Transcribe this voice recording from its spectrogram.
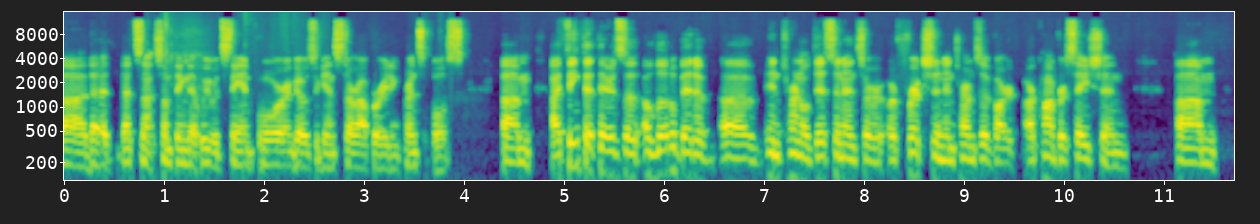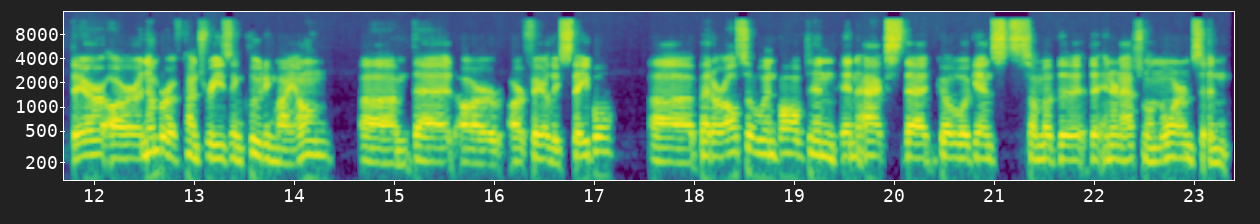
Uh, that that's not something that we would stand for and goes against our operating principles. Um, I think that there's a, a little bit of, of internal dissonance or, or, friction in terms of our, our conversation. Um, there are a number of countries, including my own, um, that are are fairly stable, uh, but are also involved in, in acts that go against some of the, the international norms and,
